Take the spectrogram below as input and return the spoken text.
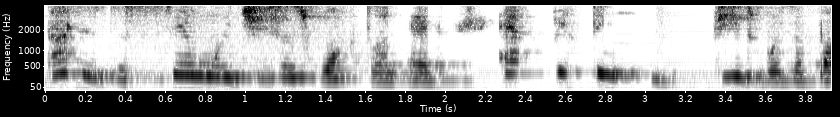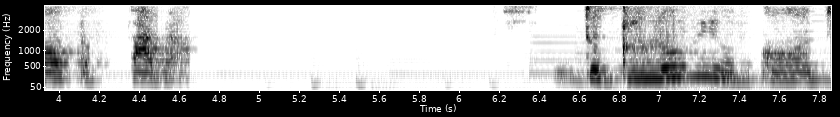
That is the same way Jesus walked on earth. Everything He did was about the Father, the glory of God.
